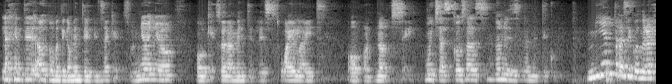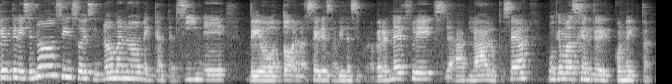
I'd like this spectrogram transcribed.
la gente automáticamente piensa que eres un ñoño o que solamente lees Twilight o no lo sé, muchas cosas no necesariamente cool. Mientras que cuando la gente dice, no, sí, soy sinómano, me encanta el cine, veo todas las series habidas y por haber en Netflix, bla, bla, lo que sea, como que más gente conecta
